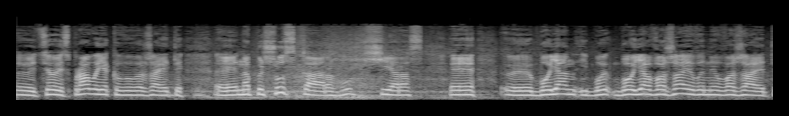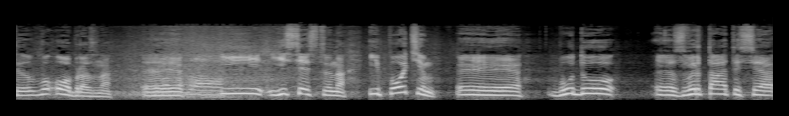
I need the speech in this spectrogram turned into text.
е, цієї справи, як ви вважаєте, е, напишу скаргу ще раз, е, е, бо, я, бо, бо я вважаю, ви не вважаєте в- образно. Е, і, естественно, і потім е, буду е, звертатися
